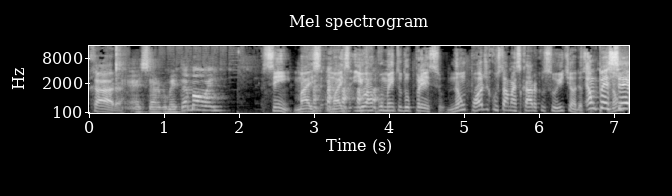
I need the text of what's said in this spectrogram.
Cara, Esse argumento é bom, hein? Sim, mas, mas e o argumento do preço? Não pode custar mais caro que o Switch, Anderson. É um PC, Não pode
